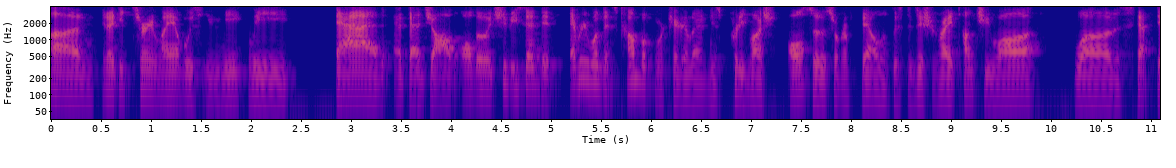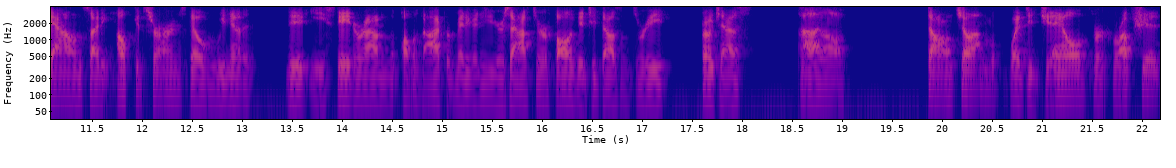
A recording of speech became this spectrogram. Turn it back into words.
Um, and I think Carrie Lam was uniquely bad at that job. Although it should be said that everyone that's come before Lam has pretty much also sort of failed at this position, right? Tung Chee-hwa was stepped down citing health concerns, though we know that he stayed around in the public eye for many, many years after, following the 2003 protests. Uh, Donald Tsang went to jail for corruption,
